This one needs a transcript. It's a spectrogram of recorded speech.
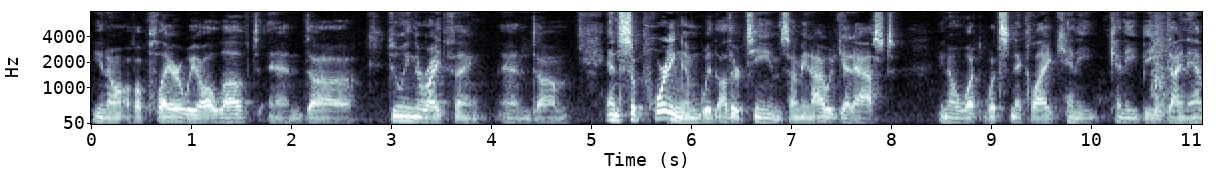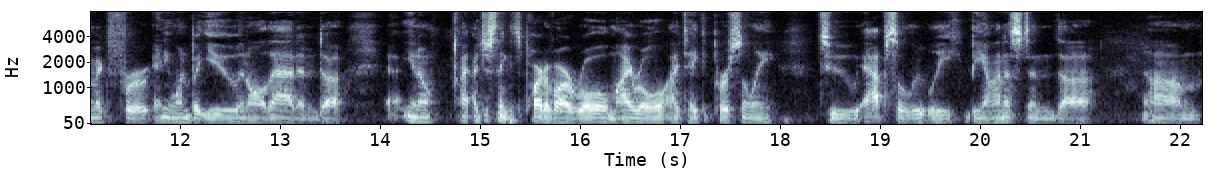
you know, of a player we all loved and uh, doing the right thing and um, and supporting him with other teams. I mean, I would get asked, you know, what what's Nick like? Can he can he be dynamic for anyone but you and all that? And uh, you know, I, I just think it's part of our role, my role. I take it personally to absolutely be honest and uh, um,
